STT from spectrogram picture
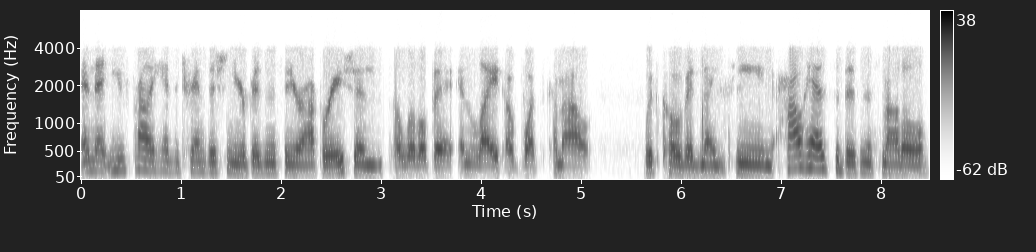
and that you've probably had to transition your business and your operations a little bit in light of what's come out with COVID 19. How has the business model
